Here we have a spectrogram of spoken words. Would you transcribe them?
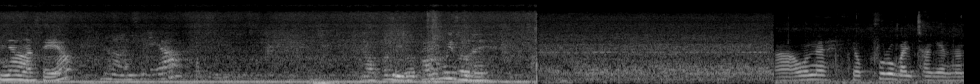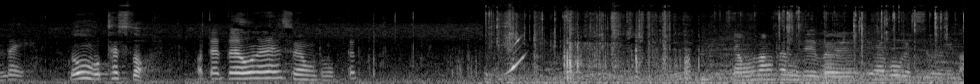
안녕하세요. 안녕하세요 야 빨리 이거 빨고 전에 아 오늘 옆으로 발차기 했는데 너무 못했어. 어쨌든 오늘 수영도 끝. 영상 편집을 해보겠습니다.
